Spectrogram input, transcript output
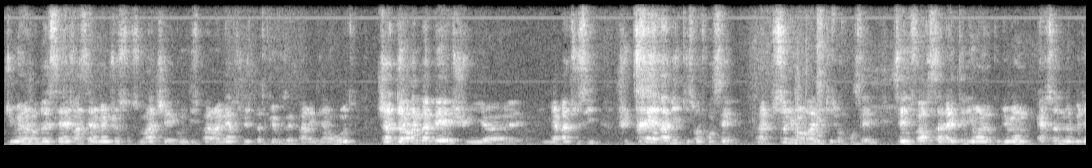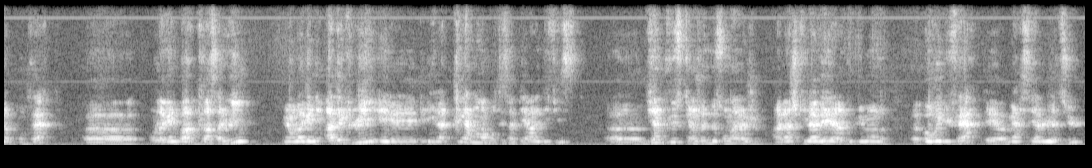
Tu mets un joueur de CFA, c'est la même chose sur ce match et qu'on ne dise pas l'inverse juste parce que vous êtes parisien ou autre. J'adore Mbappé, euh, il n'y a pas de souci. Je suis très ravi qu'il soit français, absolument ravi qu'il soit français. C'est une force, ça l'a été durant la Coupe du Monde, personne ne peut dire le contraire. Euh, on la gagne pas grâce à lui, mais on l'a gagné avec lui et, et il a clairement apporté sa pierre à l'édifice. Euh, bien plus qu'un jeune de son âge, à l'âge qu'il avait à la Coupe du Monde, euh, aurait dû faire. Et euh, merci à lui là-dessus.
